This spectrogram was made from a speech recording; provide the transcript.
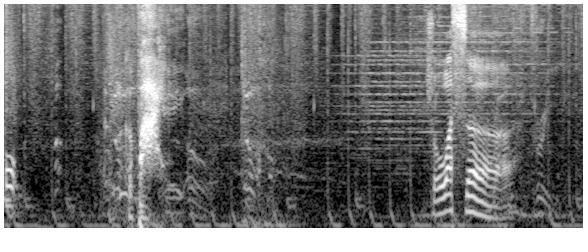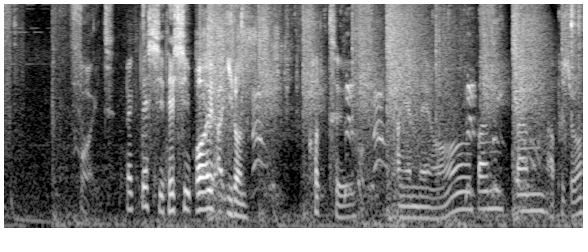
호 굿바이. 좋았어. 백대시 대시 어 아, 이런. 커트. 당했네요. 빰빰. 아프죠?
